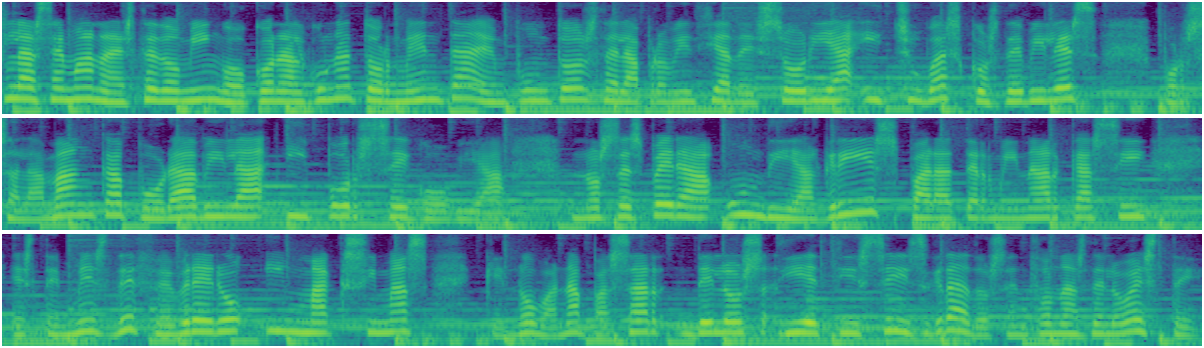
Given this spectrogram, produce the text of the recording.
la semana este domingo con alguna tormenta en puntos de la provincia de Soria y chubascos débiles por Salamanca, por Ávila y por Segovia. Nos espera un día gris para terminar casi este mes de febrero y máximas que no van a pasar de los 16 grados en zonas del oeste.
